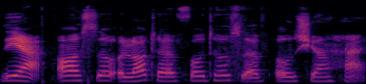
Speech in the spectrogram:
There are also a lot of photos of old Shanghai.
